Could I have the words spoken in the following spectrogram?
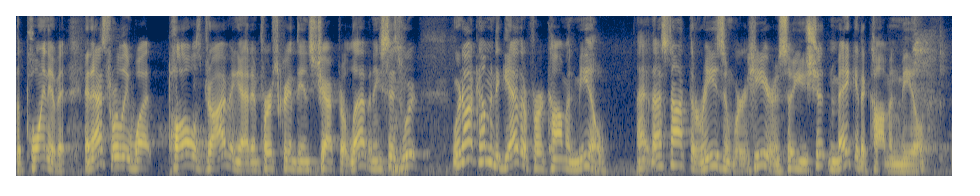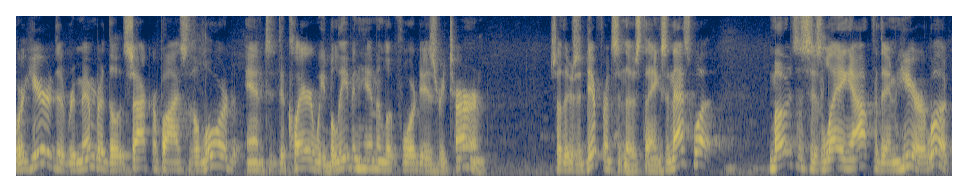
the point of it. And that's really what Paul's driving at in 1 Corinthians chapter 11. He says, We're, we're not coming together for a common meal. That- That's not the reason we're here. And so you shouldn't make it a common meal. We're here to remember the sacrifice of the Lord and to declare we believe in Him and look forward to His return. So there's a difference in those things. And that's what Moses is laying out for them here. Look,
